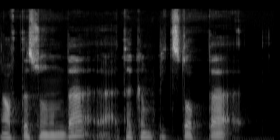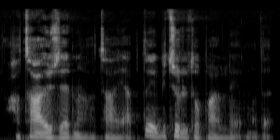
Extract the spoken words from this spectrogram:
hafta sonunda e, takım pit stopta hata üzerine hata yaptı ve bir türlü toparlayamadı.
